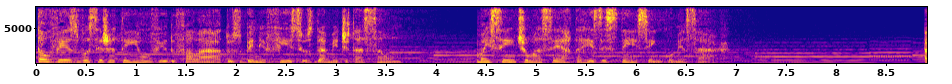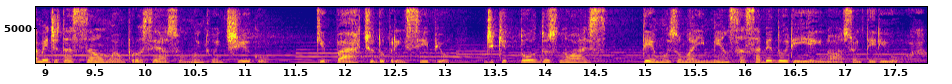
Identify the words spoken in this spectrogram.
Talvez você já tenha ouvido falar dos benefícios da meditação, mas sente uma certa resistência em começar. A meditação é um processo muito antigo que parte do princípio de que todos nós temos uma imensa sabedoria em nosso interior.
